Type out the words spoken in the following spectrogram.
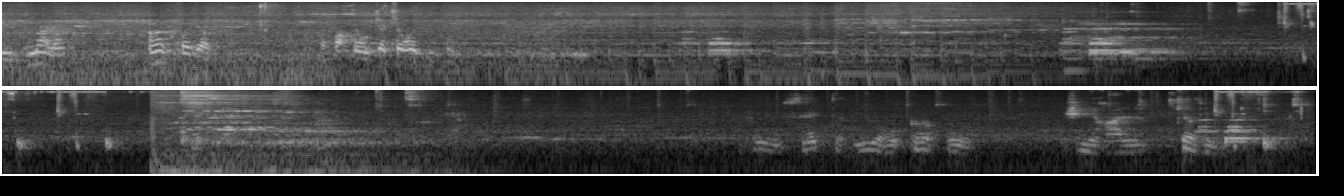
J'ai du mal, hein. Incroyable. Ça partait en cacahuète du coup. Jour 7, numéro 1 au général, 15 minutes.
